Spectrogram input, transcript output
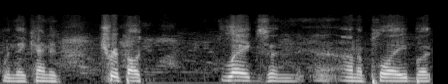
when they kind of trip out legs and uh, on a play, but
